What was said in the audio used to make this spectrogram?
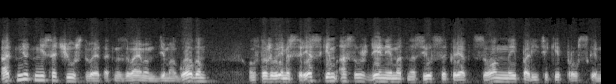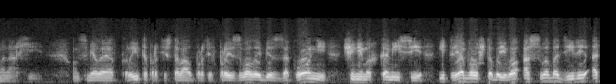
Отнюдь не сочувствуя так называемым демагогам, он в то же время с резким осуждением относился к реакционной политике прусской монархии. Он смело и открыто протестовал против произвола и беззаконий, чинимых комиссии, и требовал, чтобы его освободили от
